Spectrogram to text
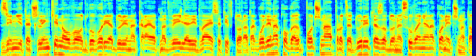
Земјите членки на ова одговорија дури на крајот на 2022 година кога почнаа процедурите за донесување на конечната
